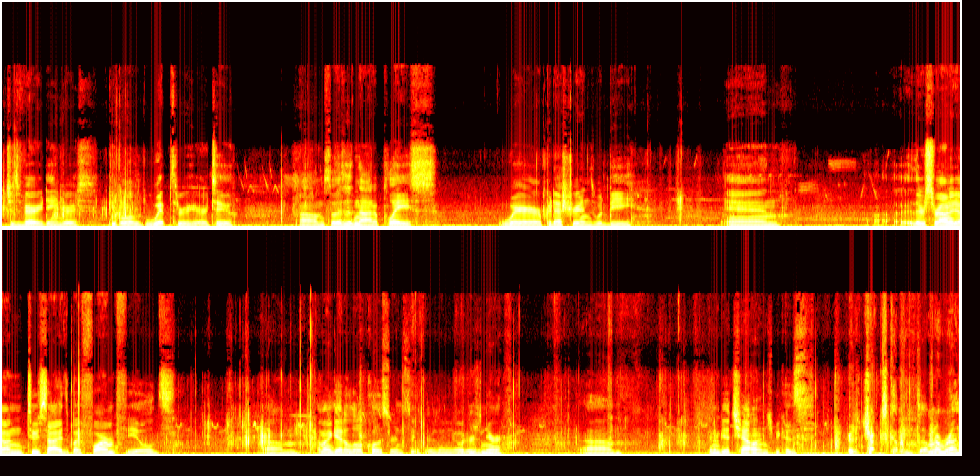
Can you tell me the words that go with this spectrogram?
which is very dangerous. People whip through here too. Um, so this is not a place where pedestrians would be. And uh, they're surrounded on two sides by farm fields. Um, I'm gonna get a little closer and see if there's any odors near. Um, it's gonna be a challenge because there's trucks coming, so I'm gonna run.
